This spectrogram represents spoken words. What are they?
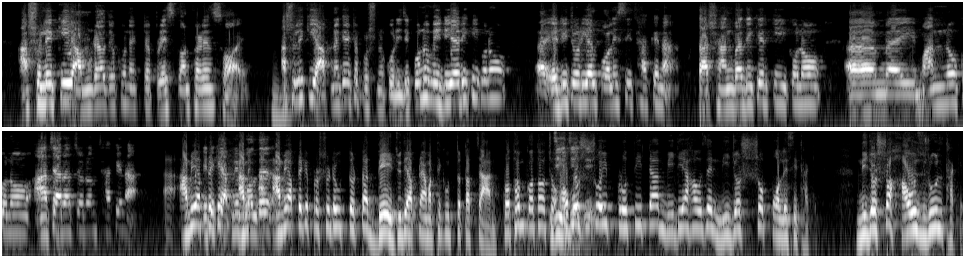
আসলে কি আমরা যখন একটা প্রেস কনফারেন্স হয় আসলে কি আপনাকে একটা প্রশ্ন করি যে কোনো মিডিয়ারই কি কোনো এডিটোরিয়াল পলিসি থাকে না? তার সাংবাদিকের কি কোনো মান্য কোনো আচার আচরণ থাকে না? আমি আপনাকে আমি- আমি আপনাকে প্রশ্নটার উত্তরটা দেই যদি আপনি আমার থেকে উত্তরটা চান। প্রথম কথা হচ্ছে। অবশ্যই প্রতিটা মিডিয়া হাউসের নিজস্ব পলিসি থাকে। নিজস্ব হাউস রুল থাকে।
